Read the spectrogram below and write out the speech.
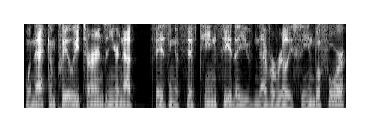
When that completely turns and you're not facing a 15 seed that you've never really seen before,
